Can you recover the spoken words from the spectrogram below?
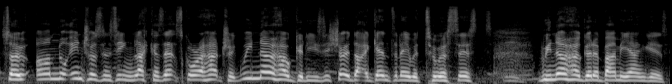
So I'm not interested in seeing Lacazette score a hat trick. We know how good he is. He showed that again today with two assists. Mm. We know how good Aubameyang is,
